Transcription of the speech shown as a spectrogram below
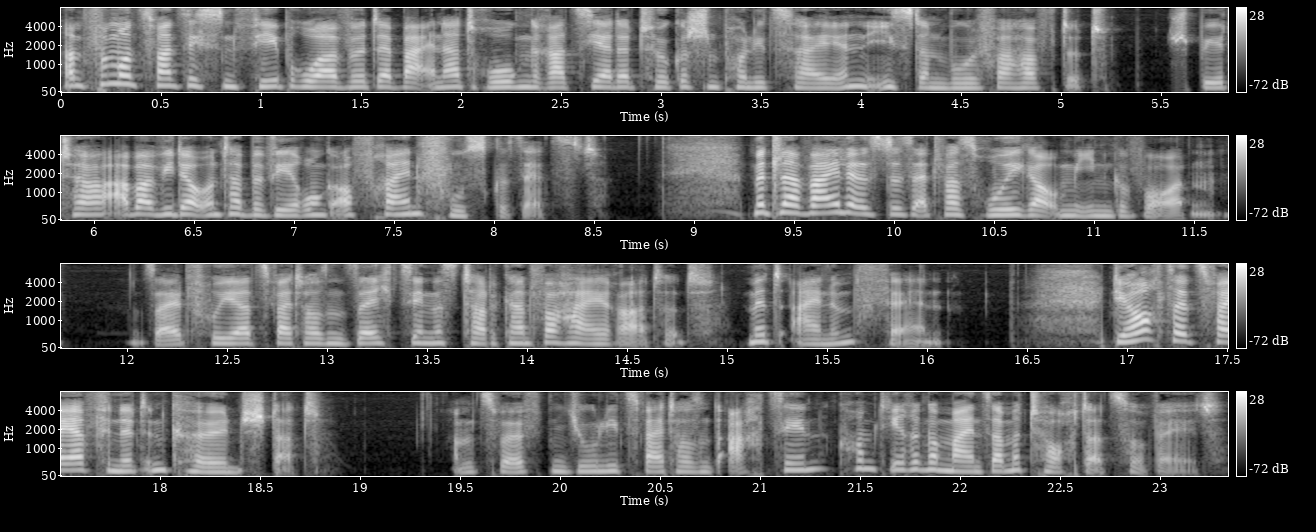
Am 25. Februar wird er bei einer Drogenrazzia der türkischen Polizei in Istanbul verhaftet später aber wieder unter Bewährung auf freien Fuß gesetzt. Mittlerweile ist es etwas ruhiger um ihn geworden. Seit Frühjahr 2016 ist Tarkan verheiratet mit einem Fan. Die Hochzeitsfeier findet in Köln statt. Am 12. Juli 2018 kommt ihre gemeinsame Tochter zur Welt.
